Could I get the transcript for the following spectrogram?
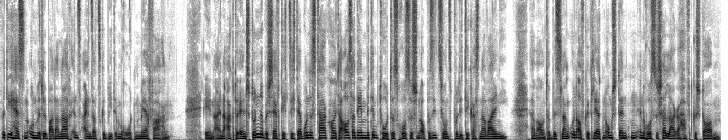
wird die Hessen unmittelbar danach ins Einsatzgebiet im Roten Meer fahren. In einer aktuellen Stunde beschäftigt sich der Bundestag heute außerdem mit dem Tod des russischen Oppositionspolitikers Nawalny. Er war unter bislang unaufgeklärten Umständen in russischer Lagerhaft gestorben.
